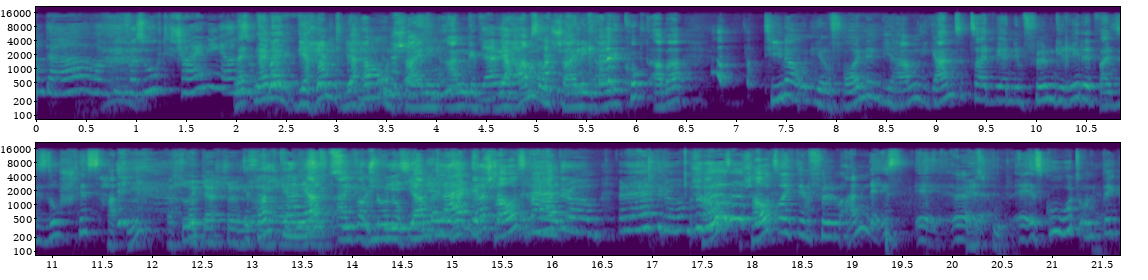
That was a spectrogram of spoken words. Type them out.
und da haben wir versucht, Shining Nein, anzugucken. nein, nein, wir haben, wir haben uns Shining angeguckt. Ja, wir wir haben uns Shining angeguckt, aber Tina und ihre Freundin, die haben die ganze Zeit während dem Film geredet, weil sie so Schiss hatten. Achso, ich dachte schon. Es so- hat genervt einfach nur noch. Die haben dann gesagt, jetzt schaust du halt, Drum, drum. schaut, schaut euch den Film an, der ist, äh, äh, Er ist gut. Er ist gut und, Ding-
